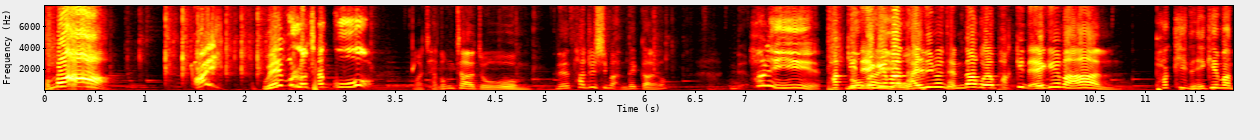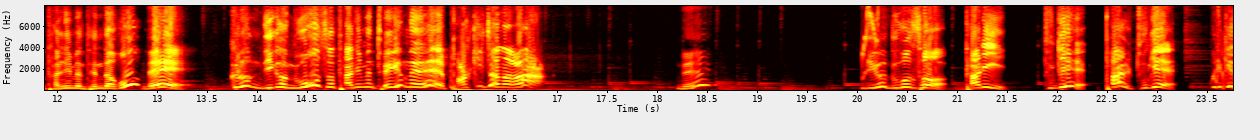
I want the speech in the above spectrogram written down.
엄마! 아이 왜 불러 자꾸 어, 자동차 좀 네, 사주시면 안 될까요? 아니 바퀴 너가 네 개만 이 어- 달리면 된다고요. 바퀴 네 개만. 바퀴 4개만 달리면 된다고? 네. 그럼 네가 누워서 다니면 되겠네 바퀴잖아 네? 네가 누워서 다리 두 개 팔 두 개 이렇게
